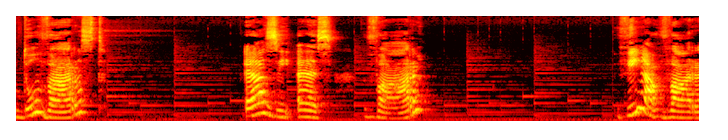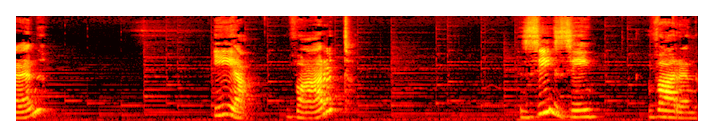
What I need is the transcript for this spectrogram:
du warst, er sie es war, wir waren, ihr wart, Sie waren.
